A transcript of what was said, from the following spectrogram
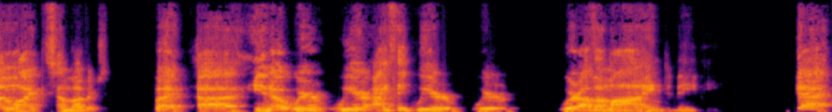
unlike some others. But uh, you know, we're we're I think we're we're we're of a mind maybe that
